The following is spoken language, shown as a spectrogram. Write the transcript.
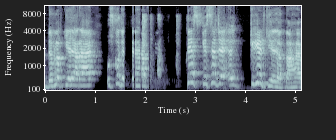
डेवलप किया जा रहा है, उसको देखते हैं टेस्ट कैसे क्रिएट किया जाता है?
